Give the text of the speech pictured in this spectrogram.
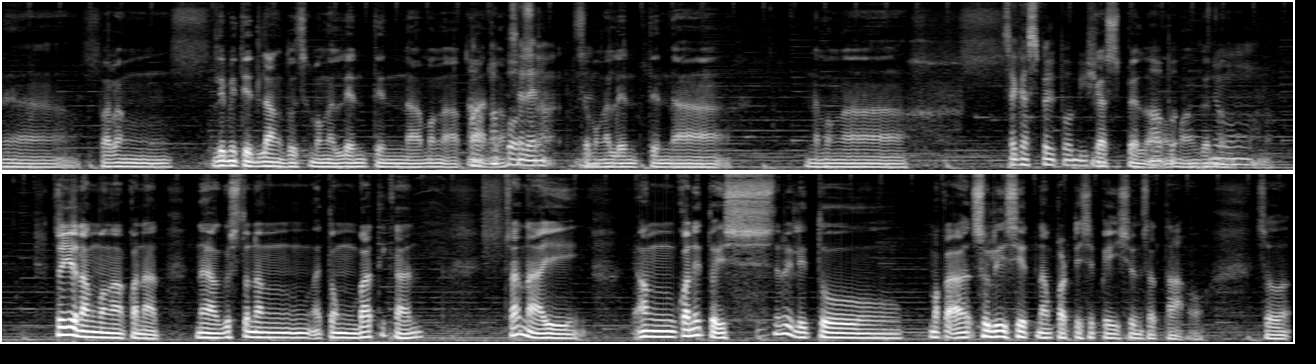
na uh, parang limited lang doon sa mga Lenten na mga kan, oh, no? sa, sa mga Lenten na na mga sa gospel po bishop. Gospel oh, mga ganun. Yung... So yun ang mga kanat na gusto ng itong Vatican sana ay ang kwan ito is really to maka-solicit ng participation sa tao. So,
